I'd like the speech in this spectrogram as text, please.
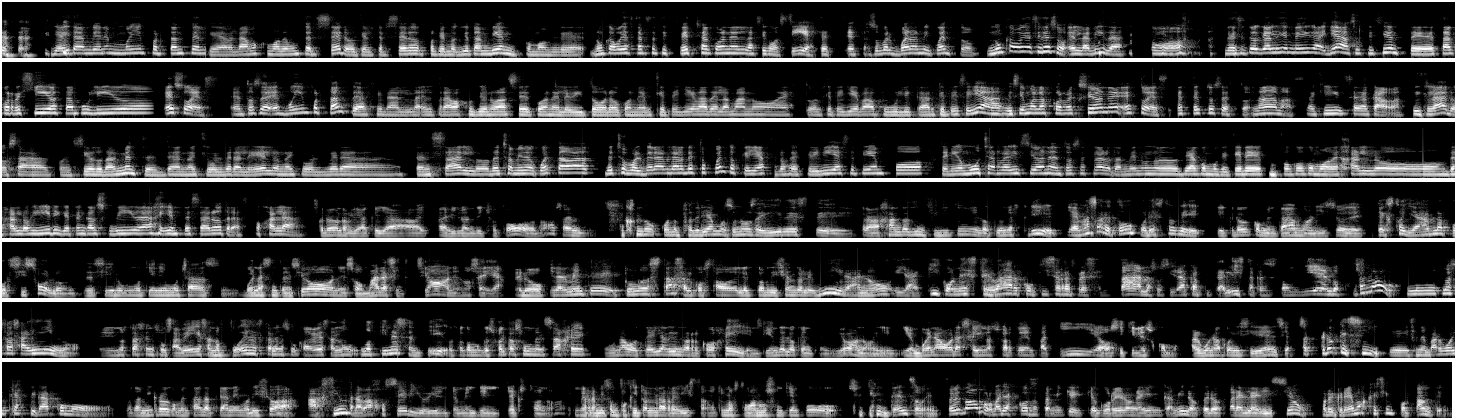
y ahí también es muy importante que hablamos como de un tercero, que el tercero, porque yo también como que nunca voy a estar satisfecha con él, así como, sí, este, está súper bueno mi cuento. Nunca voy a decir eso en la vida, como necesito que alguien me diga, ya, suficiente, está corregido, está pulido, eso es. Entonces es muy importante al final el trabajo que uno hace con el editor o con el que te lleva de la mano a esto, el que te lleva a publicar, que te dice, ya, hicimos las correcciones, esto es, este texto es esto, nada más, aquí se acaba. Y claro, o sea, coincido totalmente, ya no hay que volver a leerlo, no hay que volver a pensarlo. De hecho, a mí me cuesta, de hecho, volver a hablar de estos cuentos que ya los escribí hace tiempo, he tenido muchas revisiones, entonces, claro, también uno ya como que quiere un poco como dejarlo, dejarlos ir y que tengan su vida y empezar otras. Ojalá creo en realidad que ya ahí lo han dicho todo, ¿no? O sea, cuando, cuando podríamos uno seguir este, trabajando al infinito en lo que uno escribe. Y además, sobre todo por esto que, creo que comentaba Mauricio, de texto ya habla por sí solo. Es decir, uno tiene muchas buenas intenciones o malas intenciones, no sé ya. Pero finalmente tú no estás al costado del lector diciéndole, mira, ¿no? Y aquí con este barco quise representar la sociedad capitalista que se está hundiendo. O sea, no, no, no estás ahí, ¿no? Eh, no estás en su cabeza, no puedes estar en su cabeza, no, no tiene sentido. O sea, como que sueltas un mensaje en una botella, alguien lo recoge y entiende lo que entendió, ¿no? Y, y en buena hora si hay una suerte de empatía o si tienes como alguna coincidencia. O sea, creo que sí. sin embargo, hay que aspirar como, como también creo que comentaban Tatiana y Mauricio, a, a un trabajo serio, evidentemente, en texto, ¿no? Me remito un poquito a la revista. Nosotros nos tomamos un tiempo intenso, ¿eh? sobre todo por varias cosas también que, que ocurrieron ahí en el camino, pero para la edición, porque creemos que es importante.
